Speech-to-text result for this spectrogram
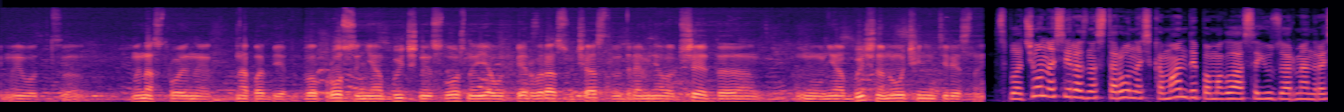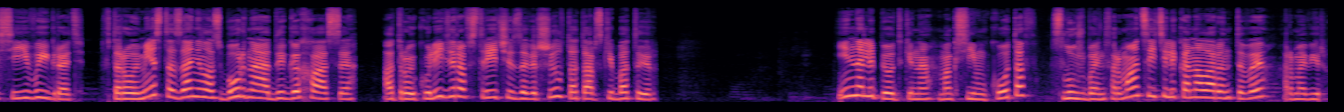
И мы вот э, мы настроены на победу. Вопросы необычные, сложные. Я вот первый раз участвую. Для меня вообще это ну, необычно, но очень интересно. Сплоченность и разносторонность команды помогла Союзу армян России выиграть. Второе место заняла сборная Адыга Хасы, а тройку лидеров встречи завершил татарский Батыр. Инна Лепеткина, Максим Котов, служба информации телеканала РНТВ «Армавир».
